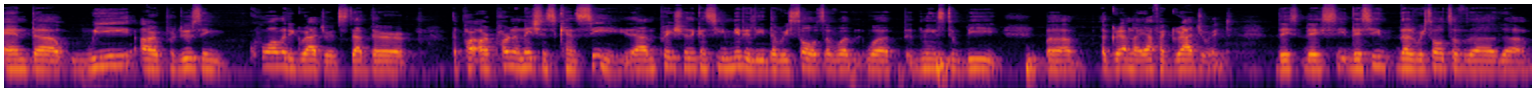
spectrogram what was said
and uh, we are producing quality graduates that they're the our partner nations can see. I'm pretty sure they can see immediately the results of what, what it means to be uh, a, an IAAFA graduate they, they see they see the results of the, the,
